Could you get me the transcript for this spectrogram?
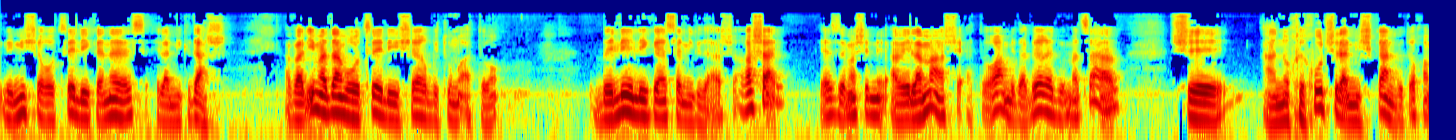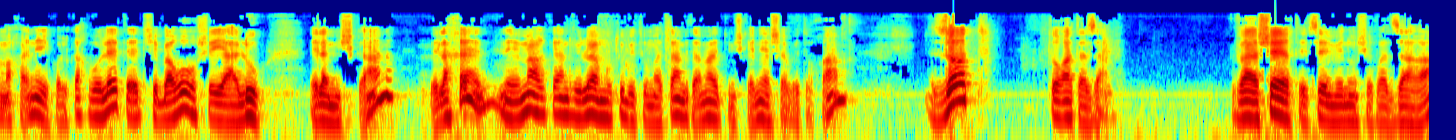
למי שרוצה להיכנס אל המקדש. אבל אם אדם רוצה להישאר בטומאתו, בלי להיכנס למקדש, רשאי. כן, זה מה ש... אלא מה שהתורה מדברת במצב שהנוכחות של המשכן בתוך המחנה היא כל כך בולטת, שברור שיעלו אל המשכן, ולכן נאמר כאן ולא ימותו בטומאתם וטמא את משכני אשר בתוכם. זאת תורת הזב. ואשר תצא ממנו שכבת זרע,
